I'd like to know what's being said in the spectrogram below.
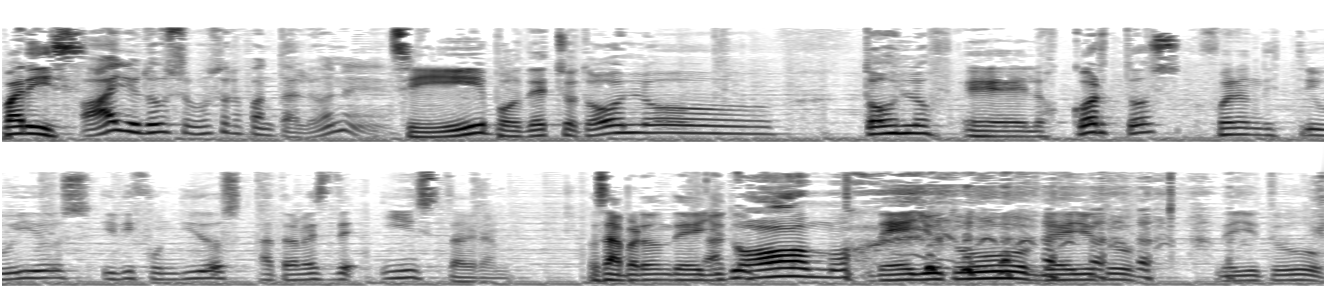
París. Ay, YouTube se puso los pantalones. Sí, pues de hecho todos los todos los, eh, los cortos fueron distribuidos y difundidos a través de Instagram. O sea, perdón, de YouTube. ¿Cómo? De YouTube, de YouTube, de YouTube.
